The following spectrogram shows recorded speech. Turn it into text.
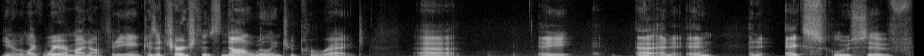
you know, like where am I not fitting in? Because a church that's not willing to correct uh, a, a an, an an exclusive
